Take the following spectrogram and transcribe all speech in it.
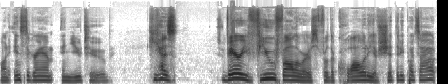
on Instagram and YouTube. He has very few followers for the quality of shit that he puts out.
